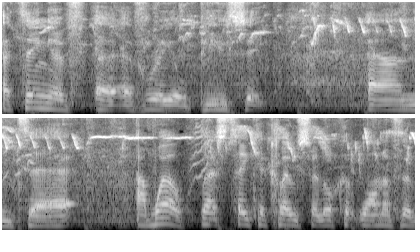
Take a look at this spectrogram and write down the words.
a thing of, uh, of real beauty. And, uh, and well, let's take a closer look at one of them.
